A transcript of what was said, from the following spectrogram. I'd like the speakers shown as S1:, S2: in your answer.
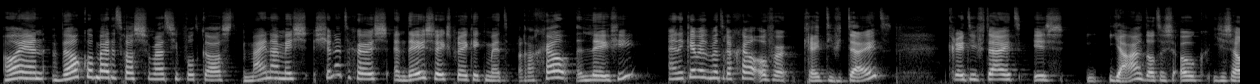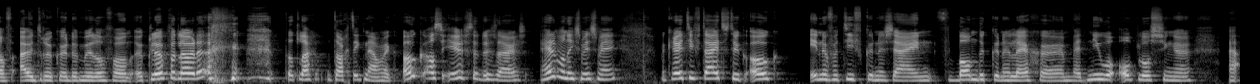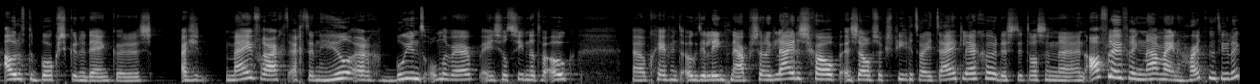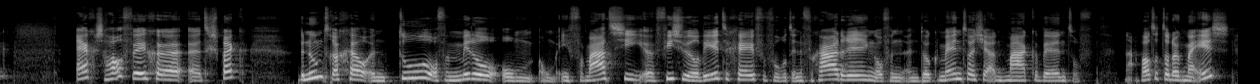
S1: Hoi en welkom bij de Transformatie Podcast. Mijn naam is Jeanette Geus en deze week spreek ik met Rachel Levy. En ik heb het met Rachel over creativiteit. Creativiteit is, ja, dat is ook jezelf uitdrukken door middel van een clubloaden. dat dacht ik namelijk ook als eerste, dus daar is helemaal niks mis mee. Maar creativiteit is natuurlijk ook innovatief kunnen zijn, verbanden kunnen leggen, met nieuwe oplossingen, uh, out of the box kunnen denken. Dus als je mij vraagt, echt een heel erg boeiend onderwerp. En je zult zien dat we ook uh, op een gegeven moment ook de link naar persoonlijk leiderschap en zelfs ook spiritualiteit leggen. Dus dit was een, uh, een aflevering naar mijn hart natuurlijk. Ergens halfwege het gesprek benoemt Rachel een tool of een middel om, om informatie visueel weer te geven. Bijvoorbeeld in een vergadering of een, een document wat je aan het maken bent of nou, wat het dan ook maar is.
